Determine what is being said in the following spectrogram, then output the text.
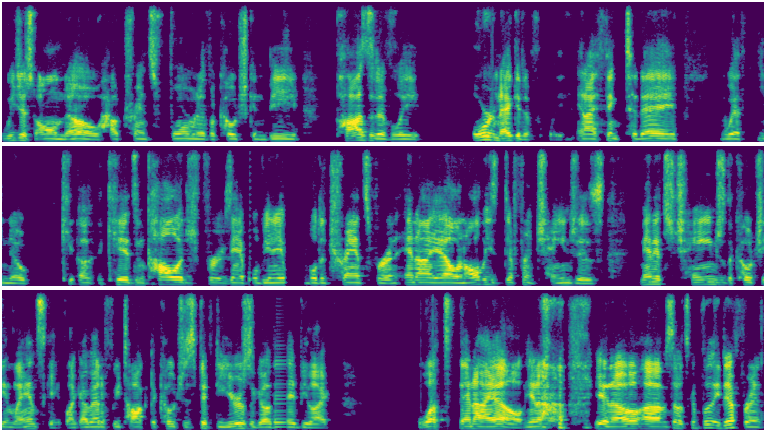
we just all know how transformative a coach can be positively or negatively. And i think today with you know uh, kids in college for example being able to transfer an nil and all these different changes man it's changed the coaching landscape. Like i bet if we talked to coaches 50 years ago they'd be like what's nil you know you know um, so it's completely different.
